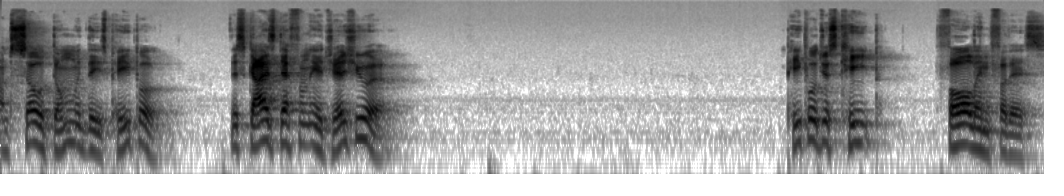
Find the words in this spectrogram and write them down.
I'm so done with these people. This guy's definitely a Jesuit. People just keep falling for this.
